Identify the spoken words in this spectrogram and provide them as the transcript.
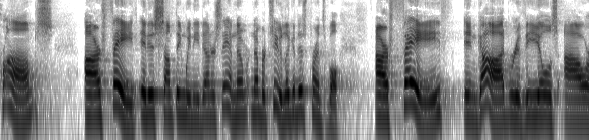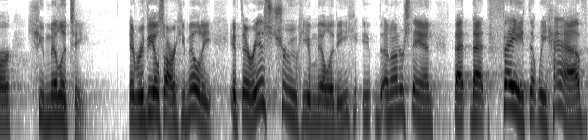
prompts our faith. It is something we need to understand. Number, number two, look at this principle. Our faith in God reveals our humility. It reveals our humility. If there is true humility, then understand that that faith that we have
